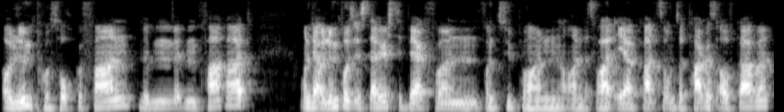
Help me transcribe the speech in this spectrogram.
Olympus hochgefahren mit, dem- mit dem Fahrrad. Und der Olympus ist der höchste Berg von, von Zypern. Und das war halt eher gerade so unsere Tagesaufgabe.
